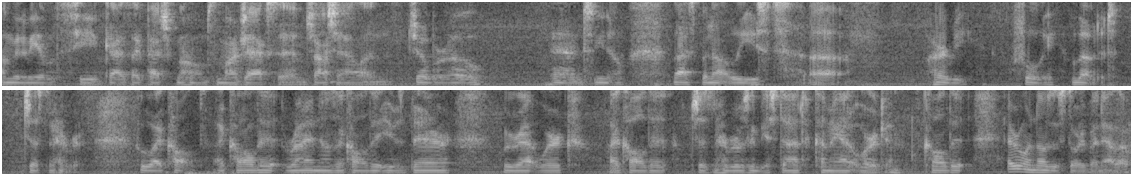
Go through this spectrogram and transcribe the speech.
I'm going to be able to see guys like Patrick Mahomes, Lamar Jackson, Josh Allen, Joe Burrow, and you know, last but not least, uh, Herbie, fully loaded, Justin Herbert, who I called. I called it. Ryan knows I called it. He was there. We were at work. I called it. Justin Herbert was going to be a stud coming out of Oregon. Called it. Everyone knows the story by now, though,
